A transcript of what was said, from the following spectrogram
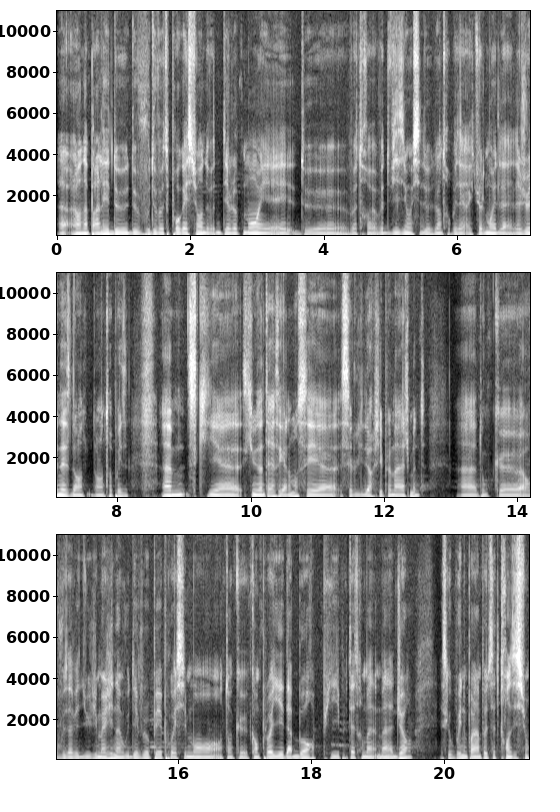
Alors, on a parlé de, vous, de votre progression, de votre développement et, de votre, vision aussi de, l'entreprise actuellement et de la, jeunesse dans, l'entreprise. Euh, ce, qui, ce qui nous intéresse également, c'est euh, le leadership, le management. Euh, donc, alors vous avez dû, j'imagine, hein, vous développer progressivement en tant qu'employé d'abord, puis peut-être manager. Est-ce que vous pouvez nous parler un peu de cette transition?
